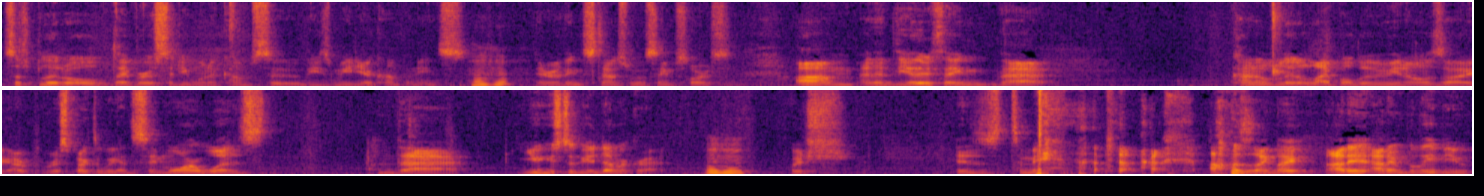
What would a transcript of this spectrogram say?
such little diversity when it comes to these media companies. Mm-hmm. Everything stems from the same source. Um, and then the other thing that kind of lit a light bulb in me, and I was like, I respected we had to say more, was that you used to be a Democrat, Mm-hmm. which is to me, I was like, no, I didn't, I didn't believe you.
